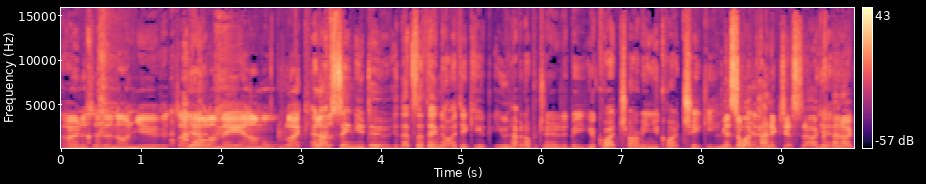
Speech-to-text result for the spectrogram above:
onus isn't on you. It's like Yeah. all on me, and I'm all like. And well, I've the- seen you do that's the thing though. I think you you have an opportunity to be you're quite charming, and you're quite cheeky. Mm. Yeah, so I Yeah. panicked yesterday, I, Yeah. and I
